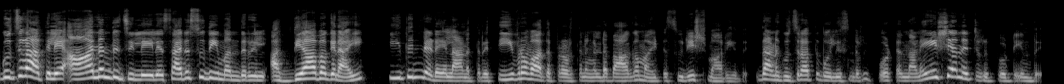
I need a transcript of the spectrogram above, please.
ഗുജറാത്തിലെ ആനന്ദ് ജില്ലയിലെ സരസ്വതി മന്ദിറിൽ അധ്യാപകനായി ഇതിന്റെ അത്ര തീവ്രവാദ പ്രവർത്തനങ്ങളുടെ ഭാഗമായിട്ട് സുരേഷ് മാറിയത്. ഇതാണ് ഗുജറാത്ത് പോലീസിന്റെ റിപ്പോർട്ട് എന്നാണ് ഏഷ്യാനെറ്റ് റിപ്പോർട്ട് ചെയ്യുന്നത്.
